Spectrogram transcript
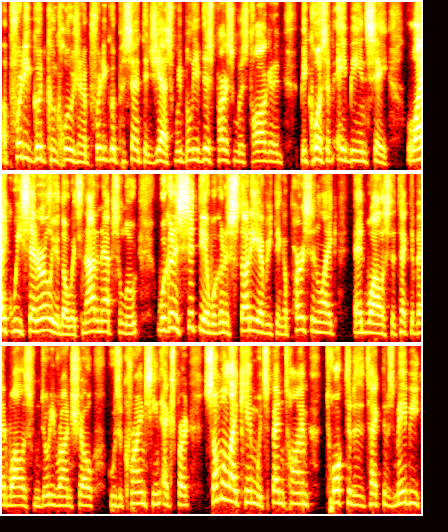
a pretty good conclusion a pretty good percentage yes we believe this person was targeted because of a b and c like we said earlier, though, it's not an absolute. We're going to sit there, we're going to study everything. A person like Ed Wallace, Detective Ed Wallace from Duty Run Show, who's a crime scene expert, someone like him would spend time, talk to the detectives, maybe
